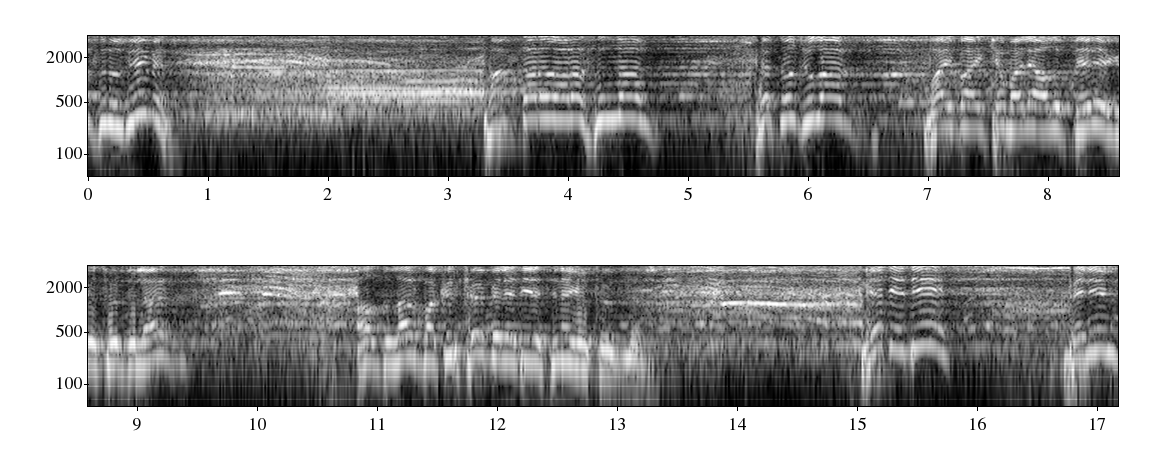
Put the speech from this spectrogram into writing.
biliyorsunuz değil mi? Tankların arasından FETÖ'cüler Bay Bay Kemal'i alıp nereye götürdüler? Aldılar Bakırköy Belediyesi'ne götürdüler. Ne dedi? Benim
